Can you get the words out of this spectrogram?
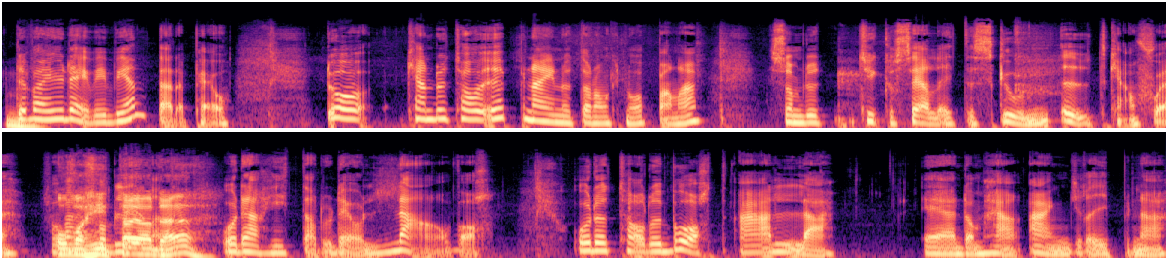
Det var ju det vi väntade på. Då kan du ta och öppna en av de knopparna som du tycker ser lite skum ut kanske. För och vad hittar jag där? Och där hittar du då larver. Och då tar du bort alla eh, de här angripna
